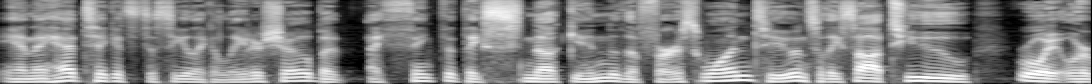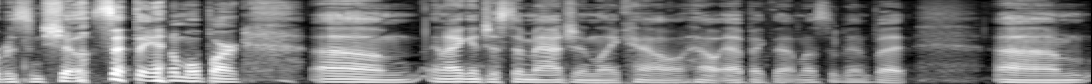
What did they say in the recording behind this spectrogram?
and they had tickets to see like a later show but i think that they snuck into the first one too and so they saw two roy orbison shows at the animal park um, and i can just imagine like how how epic that must have been but um,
